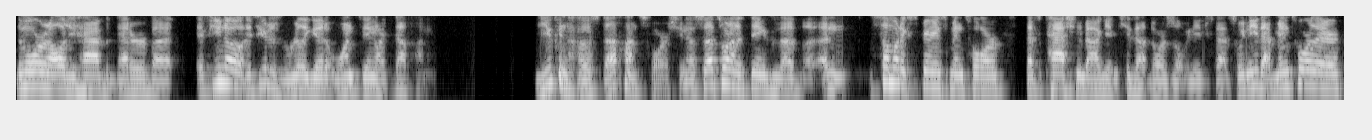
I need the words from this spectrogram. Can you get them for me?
the more knowledge you have, the better. But if you know if you're just really good at one thing like dove hunting, you can host dove hunts for us. You know, so that's one of the things that a somewhat experienced mentor that's passionate about getting kids outdoors is what we need for that. So we need that mentor there.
